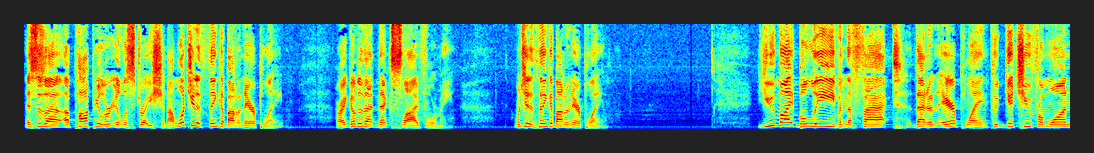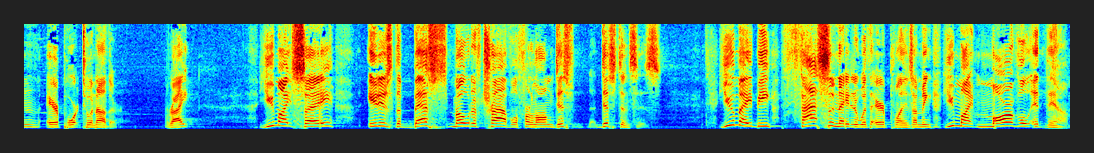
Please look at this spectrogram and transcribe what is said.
This is a, a popular illustration. I want you to think about an airplane. All right, go to that next slide for me. I want you to think about an airplane. You might believe in the fact that an airplane could get you from one airport to another, right? You might say it is the best mode of travel for long dis- distances. You may be fascinated with airplanes. I mean, you might marvel at them.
